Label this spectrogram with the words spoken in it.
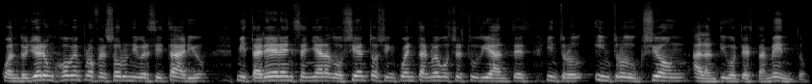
Cuando yo era un joven profesor universitario, mi tarea era enseñar a 250 nuevos estudiantes introducción al Antiguo Testamento.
